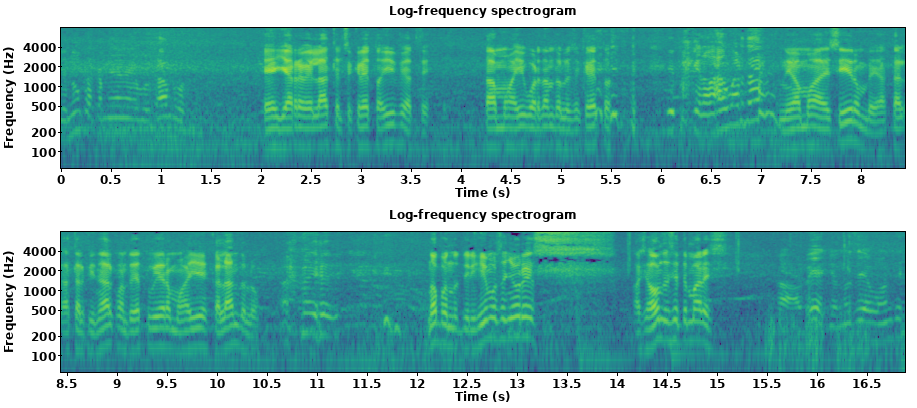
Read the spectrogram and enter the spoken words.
Yo nunca caminé en el volcán. Eh, ya revelaste el secreto ahí, fíjate. Estábamos ahí guardando el secreto. ¿Y para qué lo vas a guardar? Ni íbamos a decir, hombre, hasta, hasta el final, cuando ya estuviéramos ahí escalándolo. No, pues nos dirigimos, señores. ¿Hacia dónde, Siete Mares? A ver, yo no sé a dónde.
